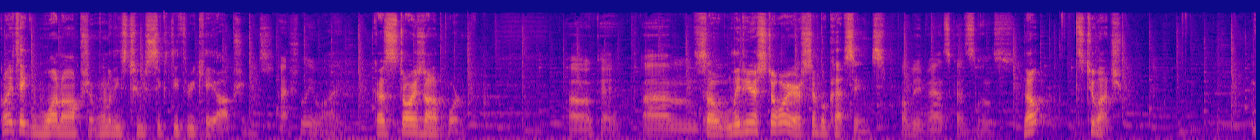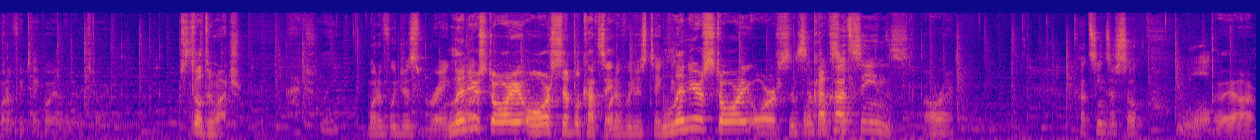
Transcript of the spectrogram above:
we only take one option, one of these two 63k options, Actually, why? because story's not important. Oh, okay. Um, So linear story or simple cutscenes? probably advanced cutscenes. Nope, it's too much. What if we take away linear story? Still too much. Actually, what if we just rank Linear up- story or simple cutscene? What if we just take the linear story or simple, simple cutscene? cutscenes? All right, Cutscenes are so cool. they are.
